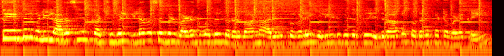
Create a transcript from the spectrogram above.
தேர்தல்களில் அரசியல் கட்சிகள் இலவசங்கள் வழங்குவது தொடர்பான அறிவிப்புகளை வெளியிடுவதற்கு எதிராக தொடரப்பட்ட வழக்கை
